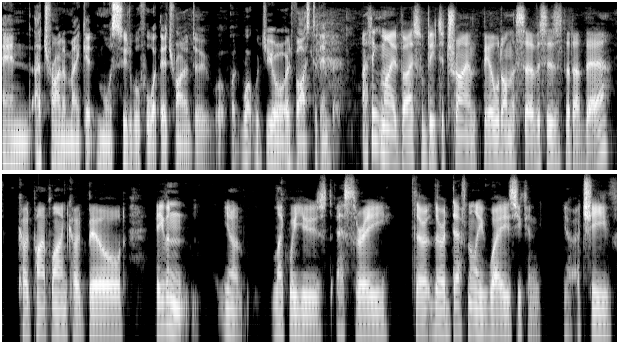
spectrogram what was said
and are trying to make it more suitable for what they're trying to do? What, what would your advice to them be? I think my advice would be to try and build on the services that are there code pipeline, code build, even you know, like we used S3, there there are definitely ways you can you know achieve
